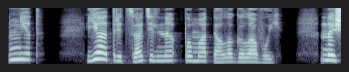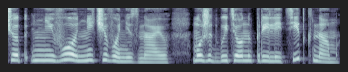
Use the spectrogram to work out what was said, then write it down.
«Нет». Я отрицательно помотала головой. «Насчет него ничего не знаю. Может быть, он прилетит к нам?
